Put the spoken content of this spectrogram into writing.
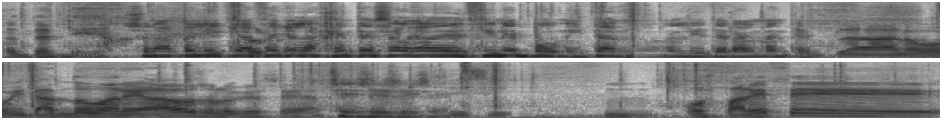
Lo he entendido. Es una peli que hace que la gente salga del cine vomitando, literalmente. En plan, o vomitando, mareados o lo que sea. sí, sí. sí, sí. sí. ¿Os parece?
